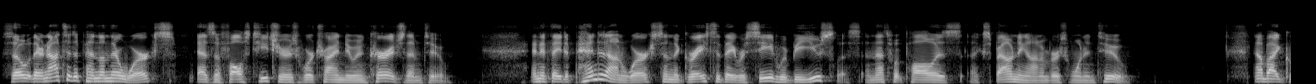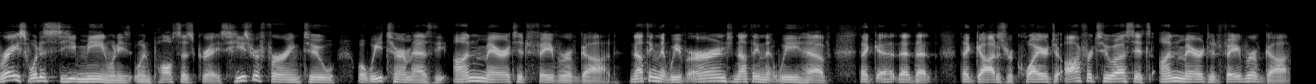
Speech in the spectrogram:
So they're not to depend on their works, as the false teachers were trying to encourage them to. And if they depended on works, then the grace that they received would be useless. And that's what Paul is expounding on in verse 1 and 2. Now, by grace, what does he mean when, he, when Paul says grace? He's referring to what we term as the unmerited favor of God. Nothing that we've earned, nothing that we have that that that, that God is required to offer to us. It's unmerited favor of God,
